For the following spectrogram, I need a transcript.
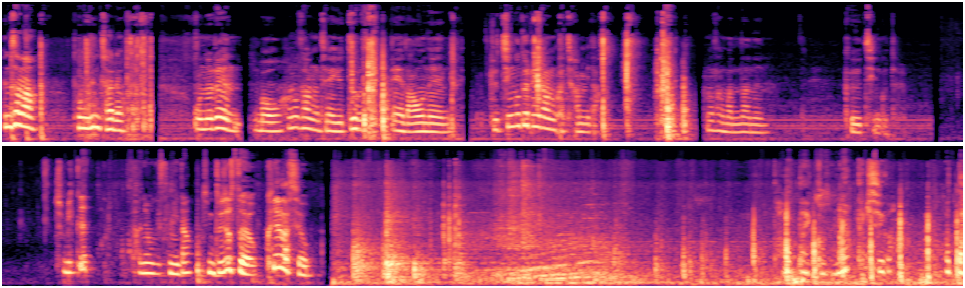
괜찮아. 정신 차려. 오늘은 뭐 항상 제 유튜브에 나오는 그 친구들이랑 같이 갑니다. 항상 만나는 그 친구들. 준비 끝. 다녀오겠습니다. 지금 늦었어요. 큰일 났어요. 다 왔다 했거든요, 택 시가. 왔다.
